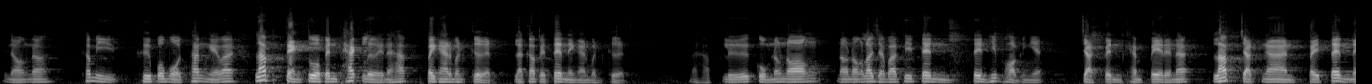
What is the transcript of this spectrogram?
พี่น้องเนาะเขามี คือโปรโมทท่านไงว่า รับแต่งตัวเป็นแพ็คเลยนะครับ ไปงานวันเกิดแล้วก็ไปเต้นในงานวันเกิดนะครับ หรือกลุ่มน้องๆน้องๆราชบัณที่เต้นเต้นฮิปฮอปอย่างเงี้ยจัดเป็นแคมเปญเลยนะรับจัดงานไปเต้นใน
